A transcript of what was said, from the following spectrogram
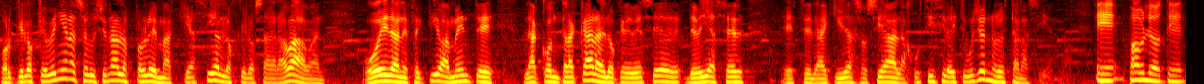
porque los que venían a solucionar los problemas que hacían los que los agravaban o eran efectivamente la contracara de lo que debe ser, debía ser este, la equidad social, la justicia y la distribución, no lo están haciendo. Eh, Pablo, te,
